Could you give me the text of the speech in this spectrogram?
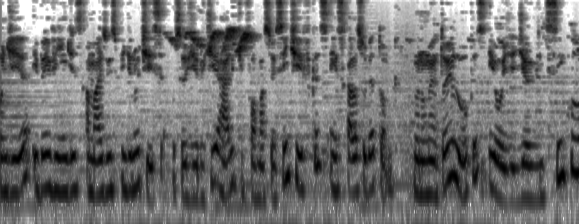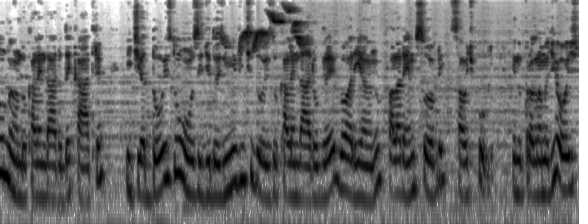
bom dia e bem-vindos a mais um Spin de Notícia, o seu giro diário de informações científicas em escala subatômica. Meu nome é Antônio Lucas e hoje, dia 25 lunar do calendário Decátria e dia 2 do 11 de 2022 do calendário Gregoriano, falaremos sobre saúde pública. E no programa de hoje,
